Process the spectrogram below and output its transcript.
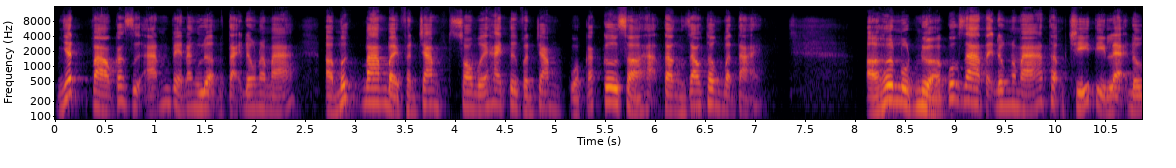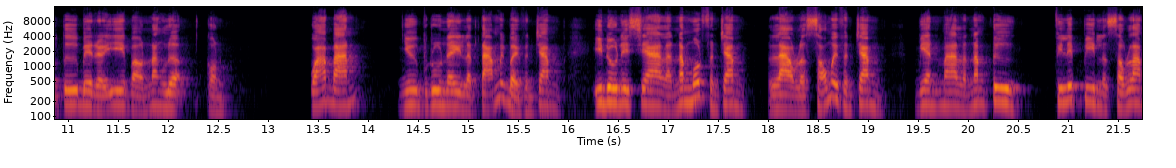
nhất vào các dự án về năng lượng tại Đông Nam Á ở mức 37% so với 24% của các cơ sở hạ tầng giao thông vận tải. Ở hơn một nửa quốc gia tại Đông Nam Á, thậm chí tỷ lệ đầu tư BRI vào năng lượng còn quá bán như Brunei là 87%, Indonesia là 51%, Lào là 60%, Myanmar là 54%, Philippines là 65%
